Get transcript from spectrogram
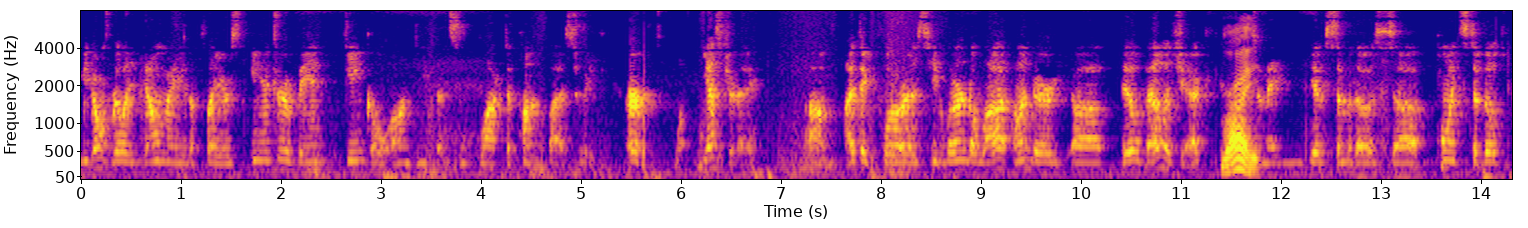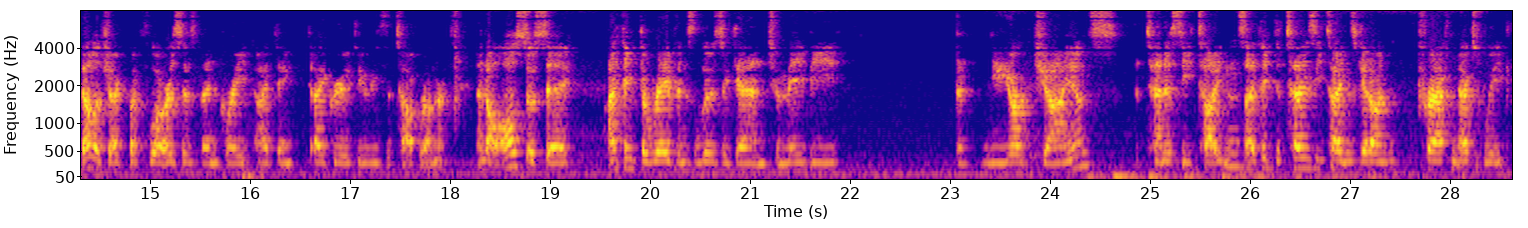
you don't really know many of the players. Andrew Van Ginkel on defense, he blocked a punt last week or yesterday. Um, I think Flores he learned a lot under uh, Bill Belichick Right. to maybe give some of those uh, points to Bill Belichick, but Flores has been great. I think I agree with you. He's the top runner, and I'll also say I think the Ravens lose again to maybe the New York Giants, the Tennessee Titans. I think the Tennessee Titans get on track next week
